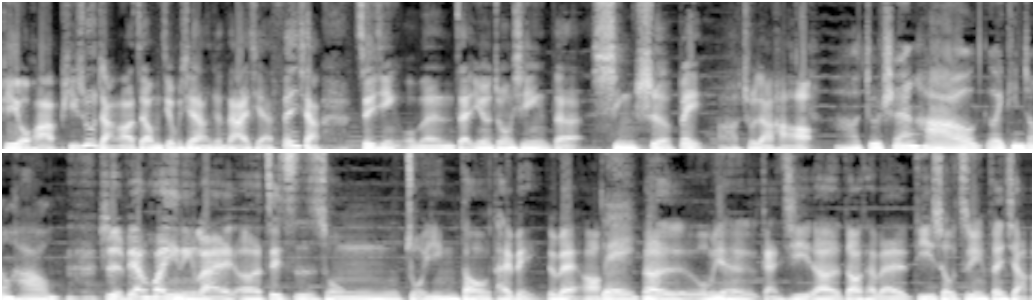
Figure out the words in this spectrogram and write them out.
皮友华皮处长啊，在我们节目现场跟大家一起来分享最近我们在运动中心的新设备啊，处长好。好，主持人好，各位听众好，是非常欢迎您来。呃，这次从左营到台北，对不对啊？对。那我们也很感激呃，到台北第一手资讯分享。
